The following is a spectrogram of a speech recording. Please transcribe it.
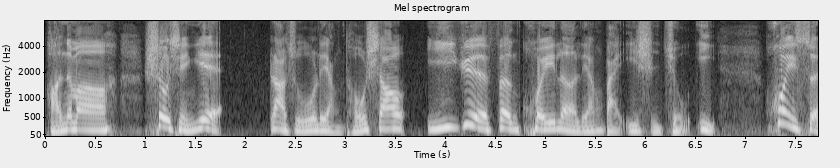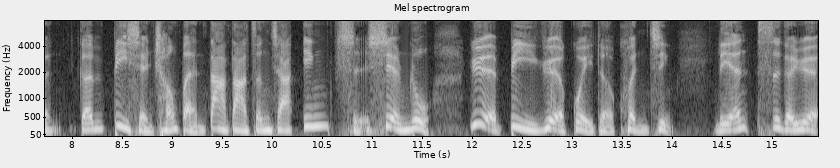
好，那么寿险业蜡烛两头烧，一月份亏了两百一十九亿，汇损跟避险成本大大增加，因此陷入越避越贵的困境。连四个月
